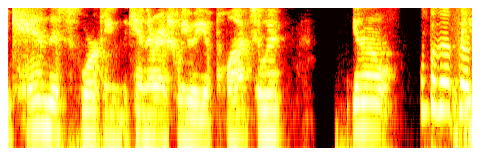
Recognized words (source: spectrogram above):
can this working? Can there actually be a plot to it? You know, but that's not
